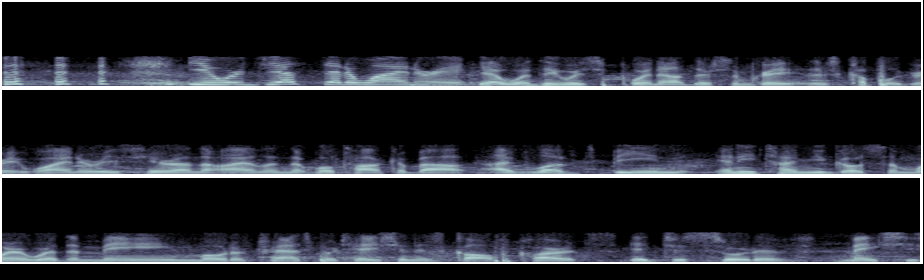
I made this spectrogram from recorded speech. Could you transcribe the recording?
you were just at a winery. Yeah, one thing we should point out: there's some great, there's a couple of great wineries here on the island that we'll talk about. I've loved being anytime you go somewhere where the main mode of transportation is golf carts. It just sort of makes you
